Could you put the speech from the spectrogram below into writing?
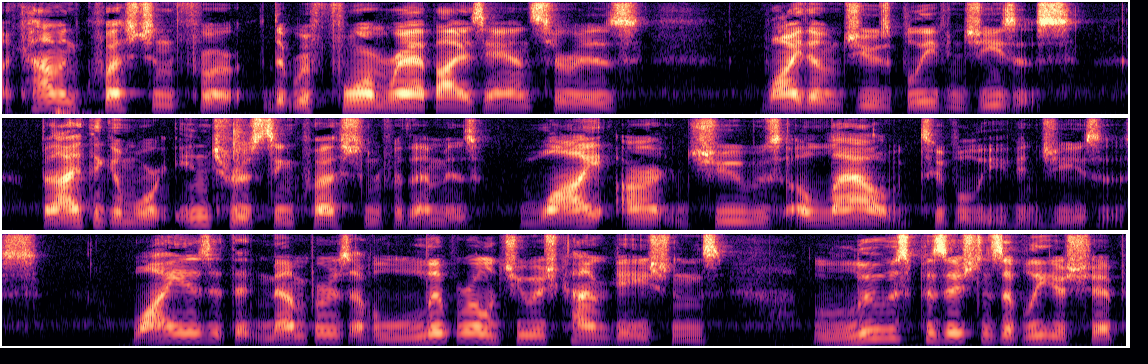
A common question for the Reform rabbis answer is why don't Jews believe in Jesus? But I think a more interesting question for them is why aren't Jews allowed to believe in Jesus? Why is it that members of liberal Jewish congregations lose positions of leadership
